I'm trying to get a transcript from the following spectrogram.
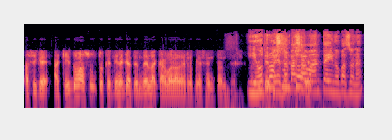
Así que aquí hay dos asuntos que tiene que atender la Cámara de Representantes. Y Así otro que- eso asunto- pasado antes y no pasó nada.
